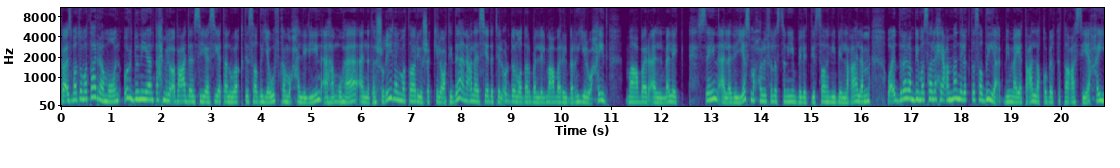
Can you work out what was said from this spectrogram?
فأزمة مطار رامون أردنيا تحمل أبعادا سياسية واقتصادية وفق محللين أهمها أن تشغيل المطار يشكل اعتداء على سيادة الأردن وضربا للمعبر البري الوحيد معبر الملك حسين الذي يسمح للفلسطينيين بالاتصال بالعالم وإضرارا بمصالح عمان الاقتصادية بما يتعلق بالقطاع السياحي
